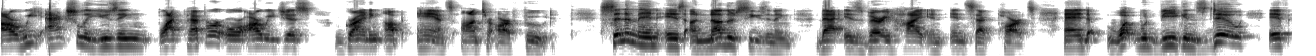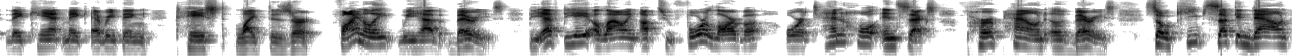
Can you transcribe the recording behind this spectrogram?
Are we actually using black pepper or are we just grinding up ants onto our food? Cinnamon is another seasoning that is very high in insect parts. And what would vegans do if they can't make everything taste like dessert? Finally, we have berries. The FDA allowing up to four larvae or 10 whole insects per pound of berries. So keep sucking down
